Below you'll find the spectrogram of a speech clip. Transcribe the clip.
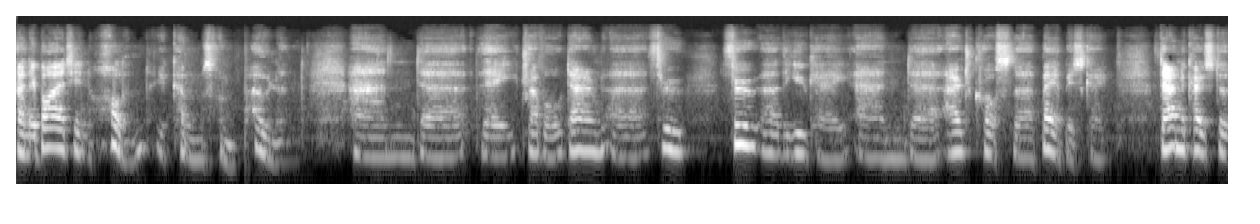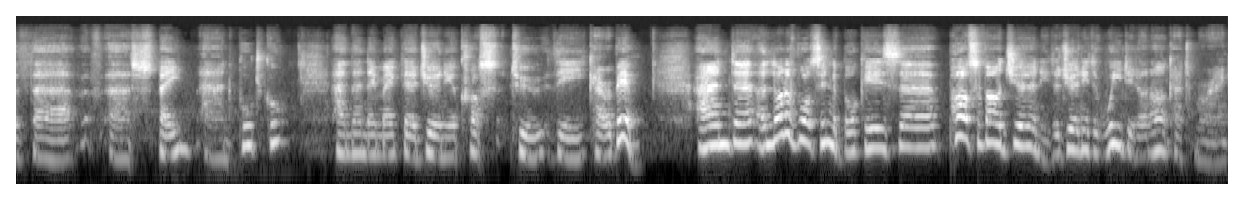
and they buy it in Holland. It comes from Poland, and uh, they travel down uh, through through uh, the UK and uh, out across the Bay of Biscay, down the coast of uh, uh, Spain and Portugal, and then they make their journey across to the Caribbean. And uh, a lot of what's in the book is uh, parts of our journey, the journey that we did on our catamaran.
